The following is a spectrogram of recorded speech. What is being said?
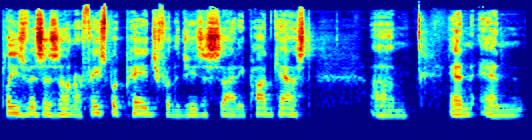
Please visit us on our Facebook page for the Jesus Society podcast. Um, and and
